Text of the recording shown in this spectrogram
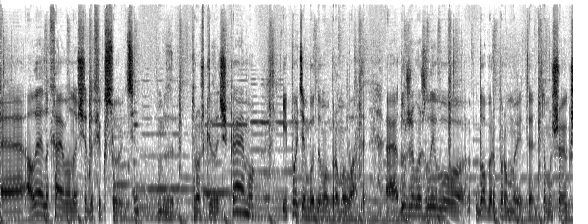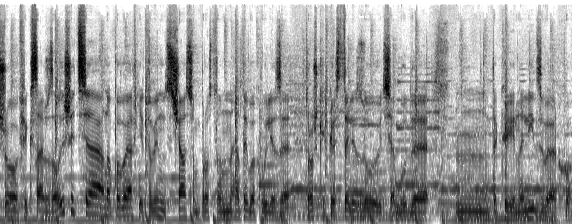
Е, але нехай воно ще дофіксується. Ми трошки зачекаємо і потім будемо промивати. Е, дуже важливо добре промити, тому що якщо фіксаж залишиться на поверхні, то він з часом просто на негативах вилізе, трошки кристалізується, буде м, такий наліт зверху.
